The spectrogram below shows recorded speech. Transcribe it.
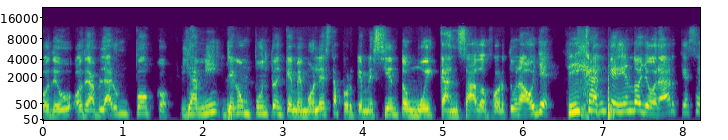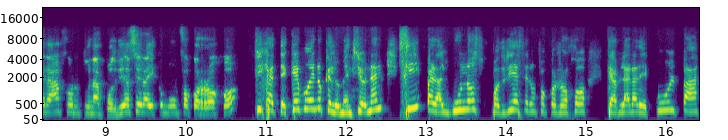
o de, o de hablar un poco. Y a mí llega un punto en que me molesta porque me siento muy cansado, Fortuna. Oye, ¿están queriendo llorar? ¿Qué será, Fortuna? ¿Podría ser ahí como un foco rojo? Fíjate, qué bueno que lo mencionan. Sí, para algunos podría ser un foco rojo que hablara de culpa,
